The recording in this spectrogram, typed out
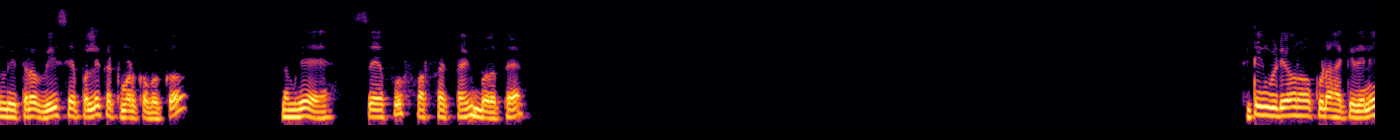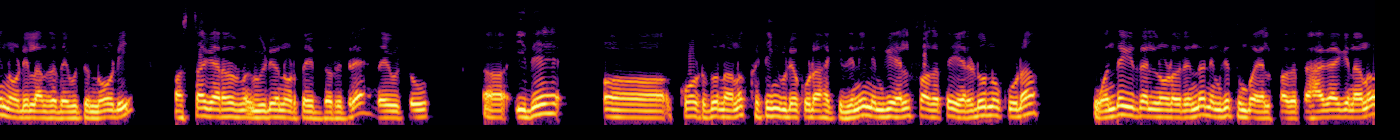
ಈ ಥರ ವಿ ಸೇಫಲ್ಲಿ ಕಟ್ ಮಾಡ್ಕೋಬೇಕು. ನಮಗೆ ಸೇಫು ಪರ್ಫೆಕ್ಟ್ ಆಗಿ ಬರುತ್ತೆ. ಕಟಿಂಗ್ ವಿಡಿಯೋನು ಕೂಡ ಹಾಕಿದ್ದೀನಿ. ನೋಡಿಲ್ಲ ಅಂದ್ರೆ ದಯವಿಟ್ಟು ನೋಡಿ. ಹೊಸ್ದಾಗಿ ಯಾರು ವಿಡಿಯೋ ನೋಡ್ತಾ ಇದ್ದವರಿದ್ರೆ ದಯವಿಟ್ಟು ಇದೇ ಕೋಟ್ದು ನಾನು ಕಟಿಂಗ್ ವಿಡಿಯೋ ಕೂಡ ಹಾಕಿದ್ದೀನಿ. ನಿಮಗೆ ಹೆಲ್ಪ್ ಆಗುತ್ತೆ. ಎರಡೂ ಕೂಡ ಒಂದೇ ಇದರಲ್ಲಿ ನೋಡೋದ್ರಿಂದ ನಿಮಗೆ ತುಂಬಾ ಹೆಲ್ಪ್ ಆಗುತ್ತೆ. ಹಾಗಾಗಿ ನಾನು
